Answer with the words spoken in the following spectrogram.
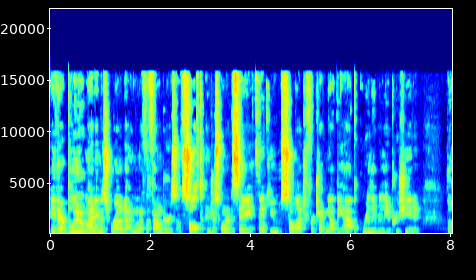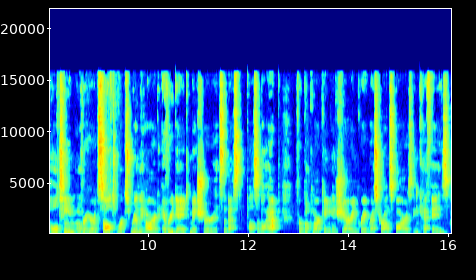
Hey there, Blue. My name is Rudd. I'm one of the founders of Salt, and just wanted to say thank you so much for checking out the app. Really, really appreciate it. The whole team over here at Salt works really hard every day to make sure it's the best possible app for bookmarking and sharing great restaurants, bars, and cafes.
